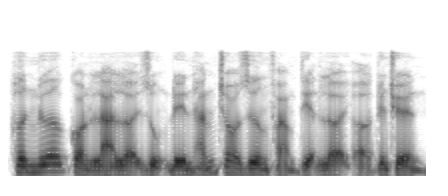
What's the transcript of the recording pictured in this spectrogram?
hơn nữa còn là lợi dụng đến hắn cho Dương Phàm tiện lợi ở tuyên truyền.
